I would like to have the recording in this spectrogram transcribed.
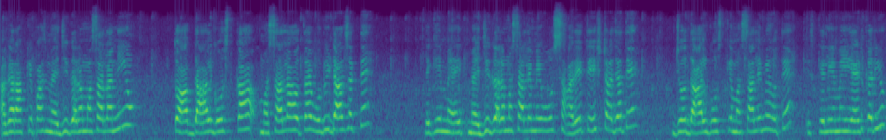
अगर आपके पास मैजिक गरम मसाला नहीं हो तो आप दाल गोश्त का मसाला होता है वो भी डाल सकते हैं। लेकिन मैं मैजिक गरम मसाले में वो सारे टेस्ट आ जाते हैं, जो दाल गोश्त के मसाले में होते हैं। इसके लिए मैं ये ऐड करी हूँ।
